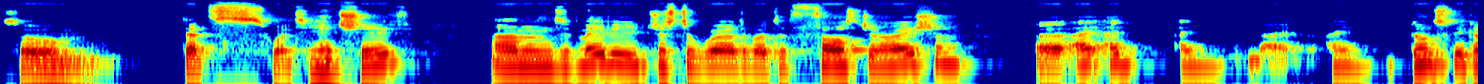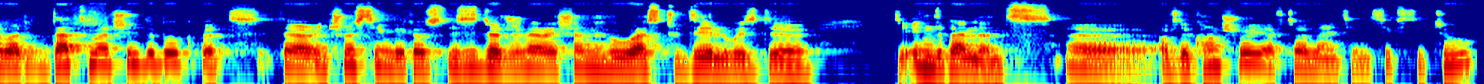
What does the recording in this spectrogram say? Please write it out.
So um, that's what he achieved. And maybe just a word about the fourth generation. Uh, I, I, I, I, don't speak about it that much in the book, but they're interesting because this is the generation who has to deal with the, the independence uh, of the country after 1962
